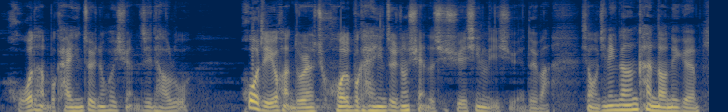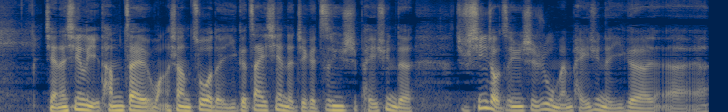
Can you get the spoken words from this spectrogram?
活得很不开心，最终会选择这条路？或者有很多人活得不开心，最终选择去学心理学，对吧？像我今天刚刚看到那个简单心理他们在网上做的一个在线的这个咨询师培训的，就是新手咨询师入门培训的一个呃。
